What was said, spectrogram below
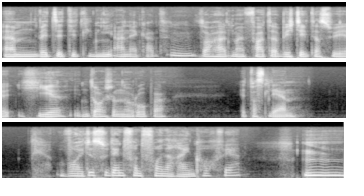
ähm, wird der Titel nie anerkannt. Mhm. So halt mein Vater wichtig, dass wir hier in Deutschland und Europa etwas lernen. Wolltest du denn von vornherein Koch werden? Mm,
